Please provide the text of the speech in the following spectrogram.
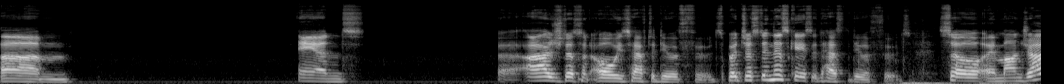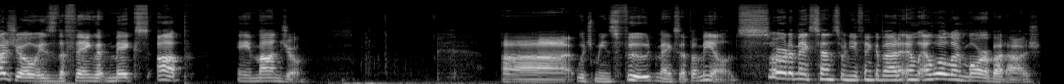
Um, and uh, aj doesn't always have to do with foods, but just in this case, it has to do with foods. So a manjajo is the thing that makes up a manjo. Uh, which means food makes up a meal. It sort of makes sense when you think about it, and, and we'll learn more about aj.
